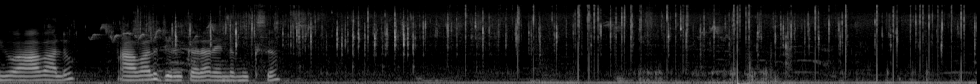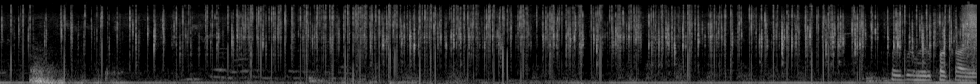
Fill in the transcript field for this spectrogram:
ఇగో ఆవాలు ఆవాలు జీలకర్ర రెండు మిక్స్. ఇప్పుడు మిరపకాయలు.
